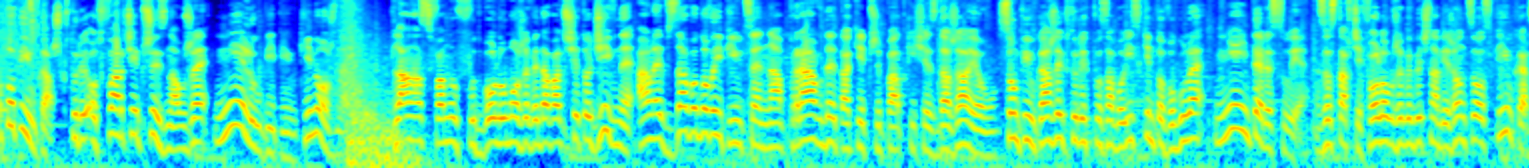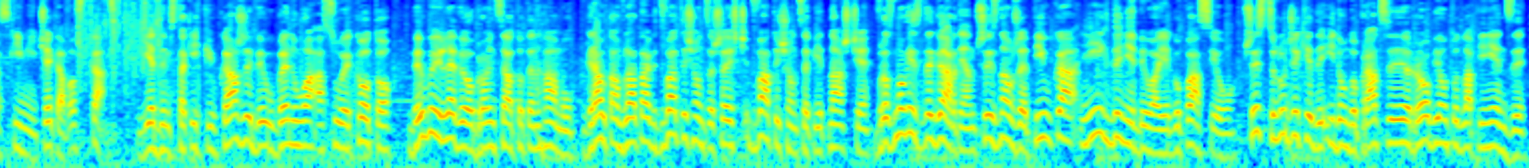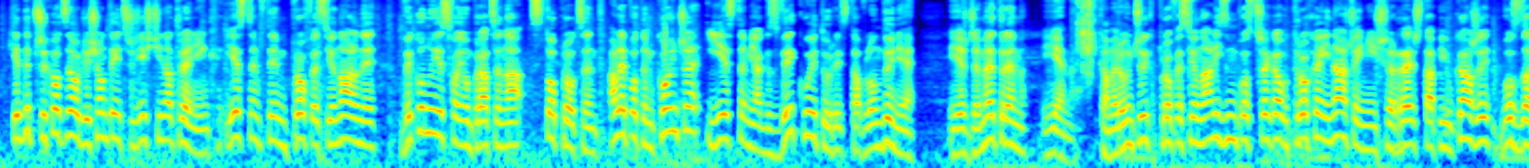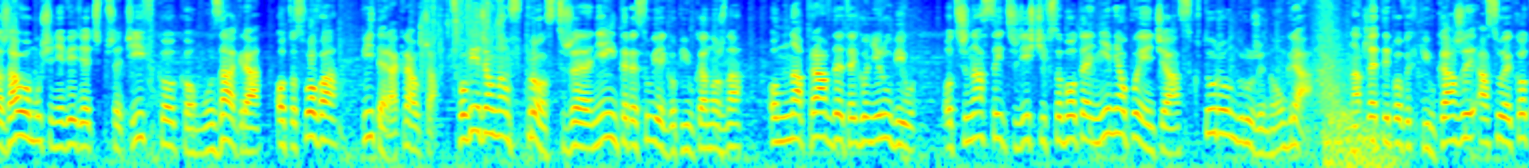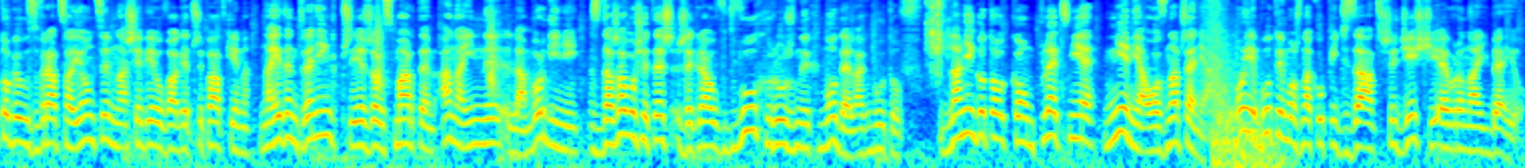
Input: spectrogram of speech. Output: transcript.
Oto piłkarz, który otwarcie przyznał, że nie lubi piłki nożnej. Dla nas, fanów futbolu, może wydawać się to dziwne, ale w zawodowej piłce naprawdę takie przypadki się zdarzają. Są piłkarze, których poza boiskiem to w ogóle nie interesuje. Zostawcie follow, żeby być na bieżąco z piłkarskimi ciekawostkami. Jednym z takich piłkarzy był Benoit Asuekoto, były lewy obrońca Tottenhamu. Grał tam w latach 2006-2015. W rozmowie z The Guardian przyznał, że piłka nigdy nie była jego pasją. Wszyscy ludzie, kiedy idą do pracy, robią to dla pieniędzy. Kiedy przychodzę o 10.30 na trening, jestem w tym profesjonalny, wykonuję swoją pracę na 100%, ale potem kończę i jestem jak zwykły turysta w Londynie. Jeżdżę metrem, jem. Kameruńczyk profesjonalizm postrzegał trochę inaczej niż reszta piłkarzy, bo zdarzało mu się nie wiedzieć przeciwko komu zagra. Oto słowa Petera Croucha. Powiedział nam wprost, że nie interesuje go piłka nożna. On naprawdę tego nie lubił. O 13.30 w sobotę nie miał pojęcia, z którą drużyną gra. Na tle typowych piłkarzy Asuekoto był zwracającym na siebie uwagę przypadkiem. Na jeden trening przyjeżdżał Smartem, a na inny Lamborghini. Zdarzało się też, że grał w dwóch różnych modelach butów. Dla niego to kompletnie nie miało znaczenia. Moje buty można kupić za 30 euro na eBayu.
